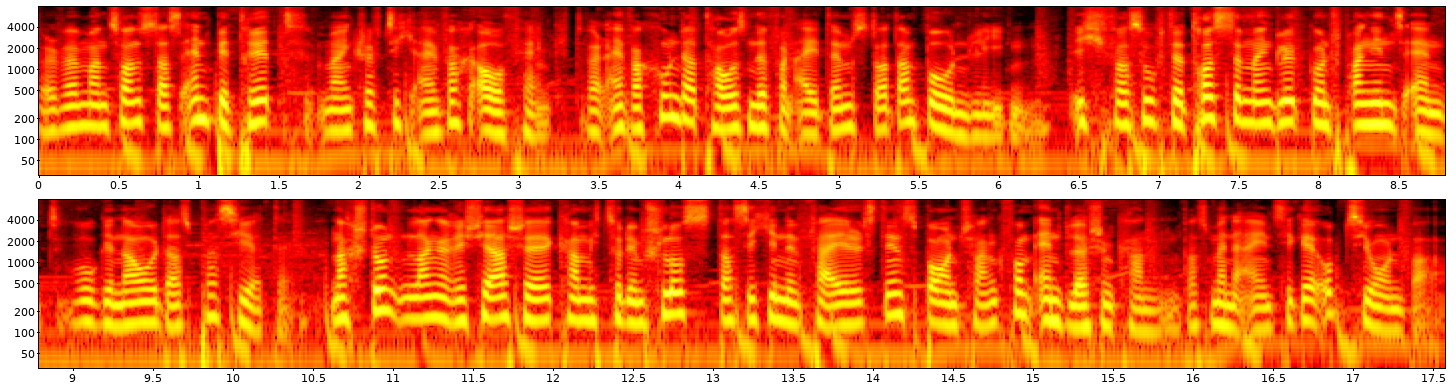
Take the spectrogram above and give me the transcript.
weil wenn man sonst das End betritt, Minecraft sich einfach aufhängt, weil einfach hunderttausende von Items dort am Boden liegen. Ich versuchte trotzdem mein Glück und sprang ins End, wo genau das passierte. Nach stundenlanger Recherche kam ich zu dem Schluss, dass ich in den Files den Spawn-Chunk vom End löschen kann, was meine einzige Option war.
